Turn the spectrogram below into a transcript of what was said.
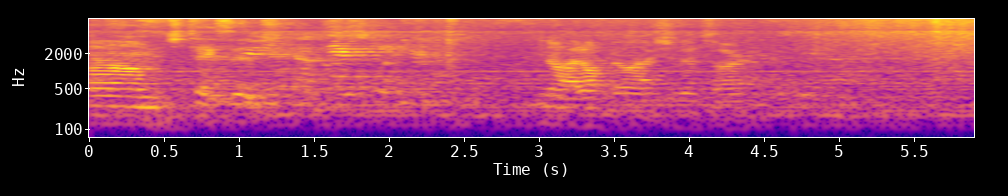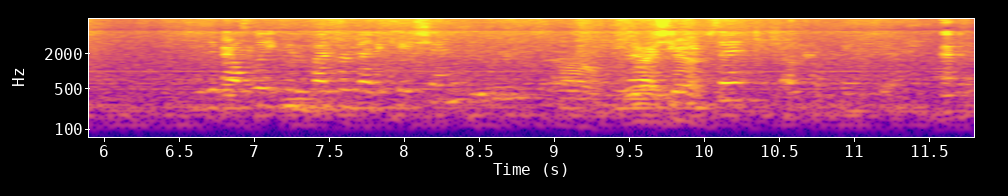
Um, she takes it. You know, I don't know actually. I'm sorry. Is it possible you can find her medication? Um, You know yeah, where I she can. keeps it? Okay, thank you. Okay.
